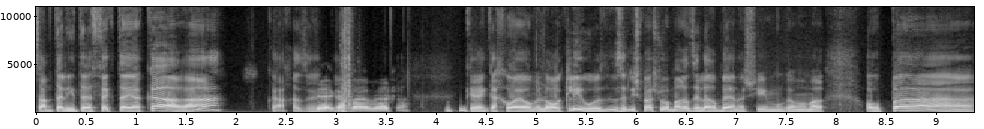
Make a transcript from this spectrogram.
שמת לי את האפקט היקר, אה? ככה זה. כן, ככה היה אומר לך. כן, ככה הוא היה אומר, לא רק לי, זה נשמע שהוא אמר את זה להרבה אנשים, הוא גם אמר, הופה,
